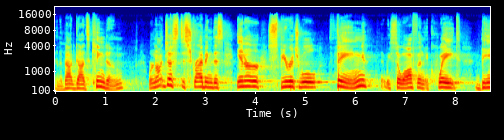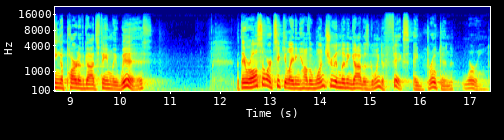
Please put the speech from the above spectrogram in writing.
and about God's kingdom were not just describing this inner spiritual thing that we so often equate being a part of God's family with, but they were also articulating how the one true and living God was going to fix a broken world.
